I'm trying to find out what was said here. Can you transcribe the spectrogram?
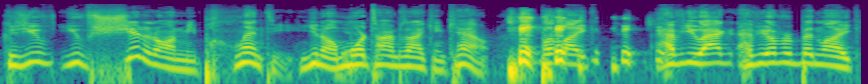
cuz you've you've shitted on me plenty, you know, more times than I can count. But like have you act, have you ever been like,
